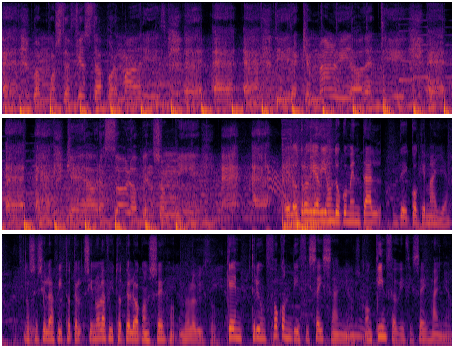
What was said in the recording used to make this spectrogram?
eh, vamos de fiesta por Madrid, eh, eh, eh, diré que me he olvidado de ti, eh, eh, eh, que ahora solo pienso en mí, eh, eh, El otro día había un documental de Coquemaya. No sé si lo has visto, te lo- si no lo has visto te lo aconsejo. No lo he visto. Que triunfó con 16 años, con 15 o 16 años.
